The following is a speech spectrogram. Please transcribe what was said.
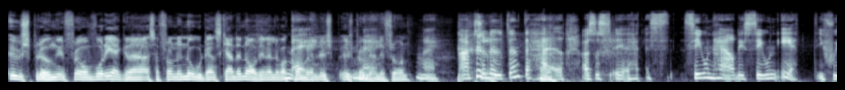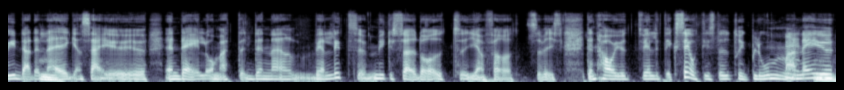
ursprung från vår egna, alltså från Norden, Skandinavien eller var Nej. kommer den urs, ursprungligen Nej. ifrån? Nej, absolut inte här. Alltså, eh, zonhärd i zon 1 i skyddade lägen säger ju en del om att den är väldigt mycket söderut jämförelsevis. Den har ju ett väldigt exotiskt uttryck. Blomman är ju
